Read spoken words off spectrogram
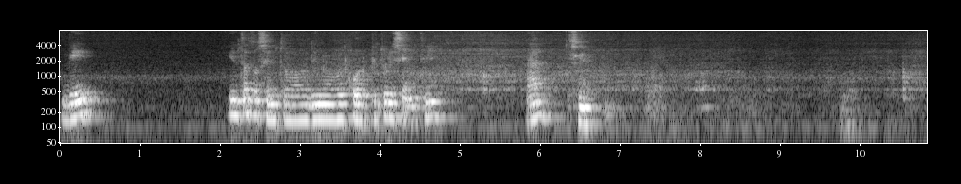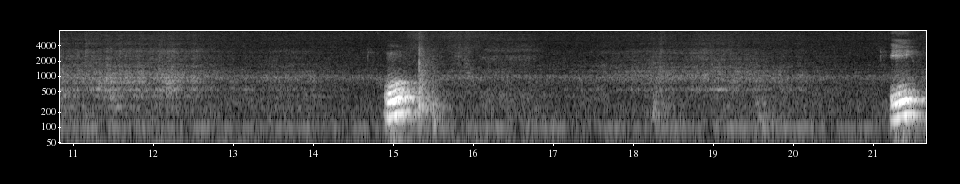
B? Io intanto sento di nuovo i colpi, tu li senti? Eh? sì, U I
